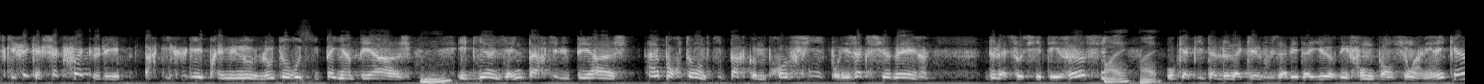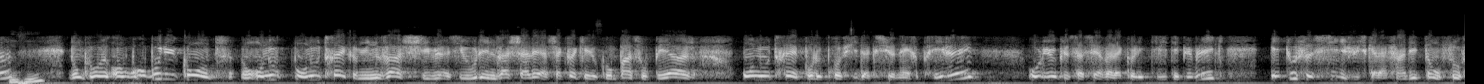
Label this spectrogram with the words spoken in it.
Ce qui fait qu'à chaque fois que les particuliers prennent l'autoroute qui paye un péage, mhm. eh bien, il y a une partie du péage importante qui part comme profit pour les actionnaires de la société Vinci, au capital de laquelle vous avez d'ailleurs des fonds de pension américains. Mhm. Donc au, bout du compte, on, nous, on, nous, traite comme une vache, si, vous voulez, une vache à lait, à chaque fois qu'on passe au péage, on nous traite pour le profit d'actionnaires privés au lieu que ça serve à la collectivité publique, et tout ceci jusqu'à la fin des temps, sauf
